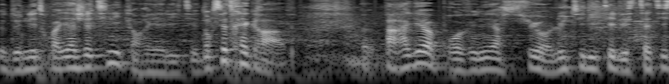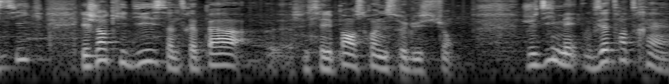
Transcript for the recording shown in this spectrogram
de nettoyage ethnique en réalité. Donc c'est très grave. Euh, par ailleurs, pour revenir sur l'utilité des statistiques, les gens qui disent ce ne pas, euh, ce n'est pas en soi une solution. Je dis mais vous êtes en train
